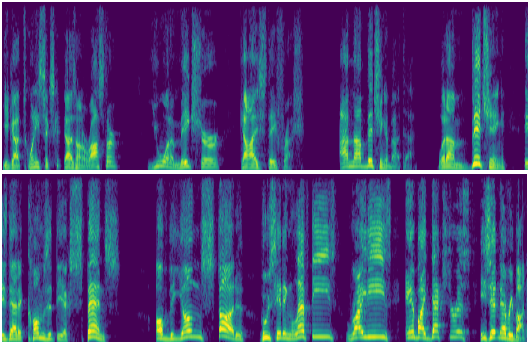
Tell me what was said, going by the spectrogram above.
You got 26 guys on a roster. You want to make sure guys stay fresh. I'm not bitching about that. What I'm bitching is that it comes at the expense of the young stud who's hitting lefties, righties, ambidextrous. He's hitting everybody.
